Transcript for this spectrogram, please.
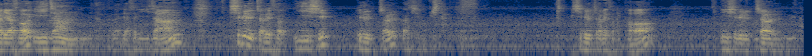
갈라디아서 2장입니다. 갈라디아서 2장 11절에서 21절까지 봅시다. 11절에서부터 21절입니다.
